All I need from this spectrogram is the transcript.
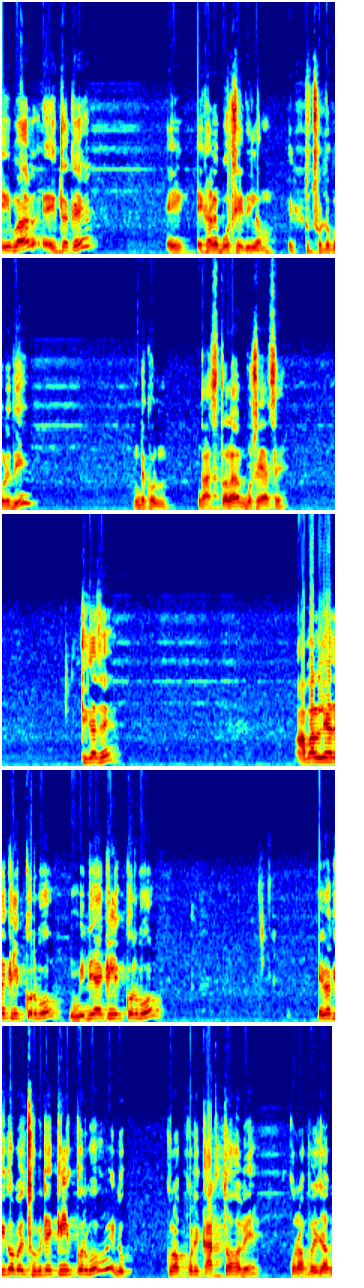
এইবার এইটাকে এই এখানে বসিয়ে দিলাম। একটু ছোট করে দিই। দেখুন, গাছতলা বসে আছে। ঠিক আছে? আবার লেয়ারে ক্লিক করব মিডিয়ায় ক্লিক করব। এবার কী করব? এই ছবিটায় ক্লিক করব। একটু ক্রপ করে কাটতে হবে। ক্রপে যাব।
